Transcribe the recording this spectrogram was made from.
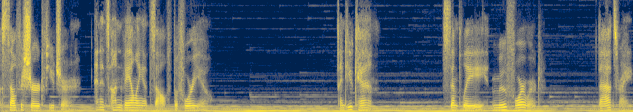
self assured future, and it's unveiling itself before you. And you can simply move forward. That's right.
